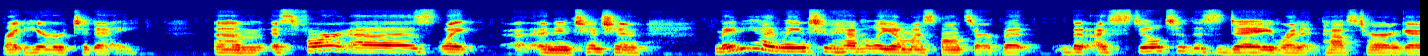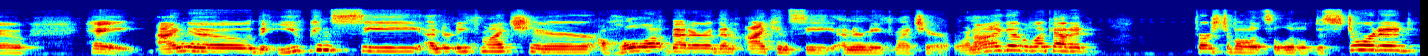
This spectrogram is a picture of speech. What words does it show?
right here today. Um, as far as like an intention, maybe I lean too heavily on my sponsor, but but I still to this day run it past her and go, Hey, I know that you can see underneath my chair a whole lot better than I can see underneath my chair. When I go to look at it, first of all, it's a little distorted.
